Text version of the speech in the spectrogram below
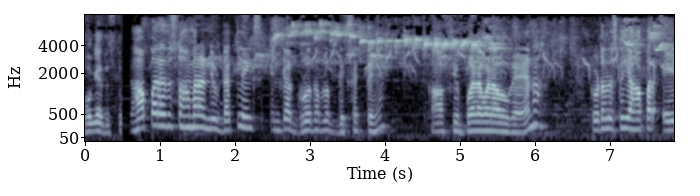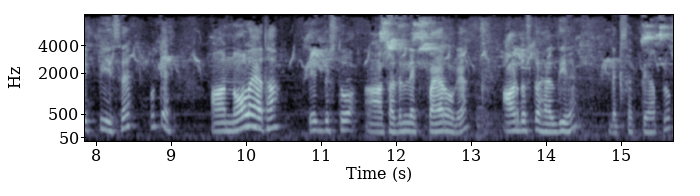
हो गया दोस्तों। यहाँ पर है दोस्तों हमारा न्यू डकलिंग्स इनका ग्रोथ आप लोग देख सकते हैं। काफ़ी बड़ा बड़ा हो गया है ना? टोटल दोस्तों यहाँ पर एट पीस है ओके आ, नौ लाया था एक दोस्तों सडनली एक्सपायर हो गया। और दोस्तों हेल्दी है। देख सकते हैं आप लोग।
